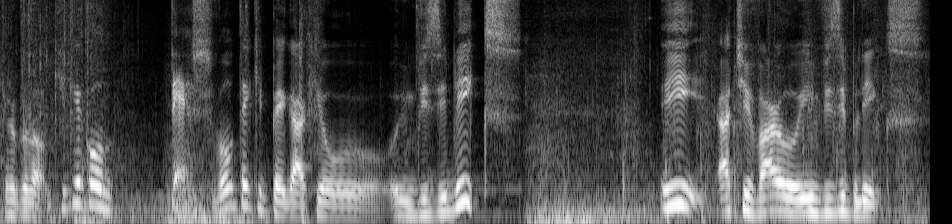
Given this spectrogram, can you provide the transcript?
Tranquilo. O que que acontece? Vamos ter que pegar aqui o, o Invisiblix e ativar o Invisiblix.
